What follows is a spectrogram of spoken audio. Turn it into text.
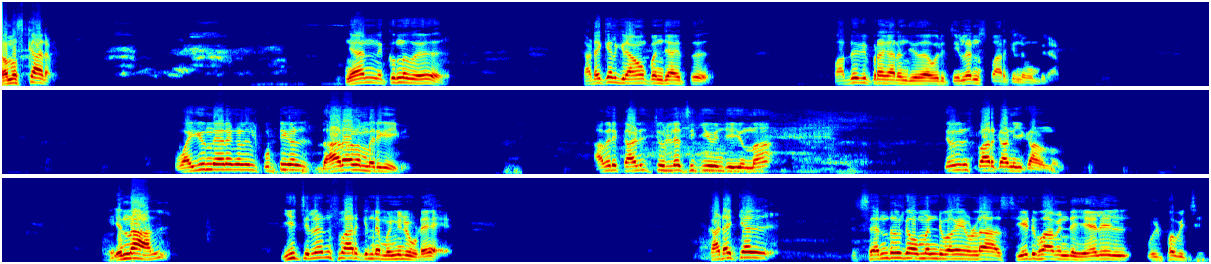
നമസ്കാരം. ഞാൻ നിൽക്കുന്നത് കടയ്ക്കൽ ഗ്രാമപഞ്ചായത്ത് പദ്ധതി പ്രകാരം ചെയ്ത ഒരു ചിൽഡ്രൻസ് പാർക്കിന്റെ മുമ്പിലാണ്. വൈകുന്നേരങ്ങളിൽ കുട്ടികൾ ധാരാളം വരികയും അവർ കളിച്ചുല്ലസിക്കുകയും ചെയ്യുന്ന ചിൽഡ്രൻസ് പാർക്കാണ് ഈ കാണുന്നത്. എന്നാൽ ഈ ചിൽഡ്രൻസ് പാർക്കിന്റെ മുന്നിലൂടെ കടയ്ക്കൽ സെൻട്രൽ ഗവൺമെന്റ് വകയുള്ള സീഡ് ഫാമിന്റെ ഏലയിൽ ഉത്ഭവിച്ച്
